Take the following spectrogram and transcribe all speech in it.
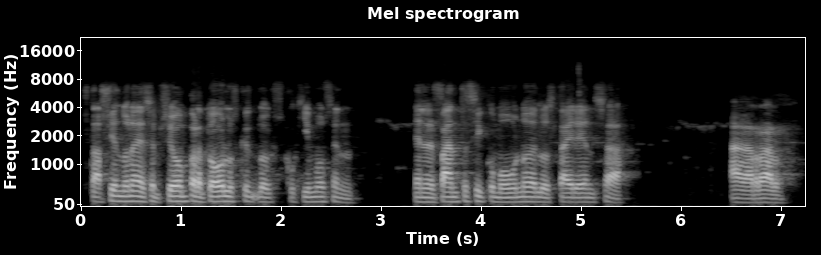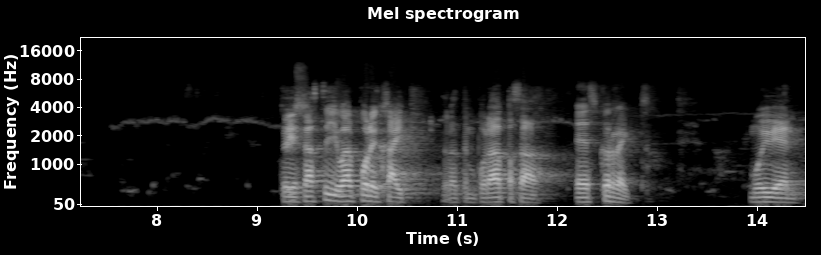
está siendo una decepción para todos los que lo escogimos en, en el fantasy como uno de los tight ends a, a agarrar. Te dejaste llevar por el hype de la temporada pasada. Es correcto. Muy bien.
